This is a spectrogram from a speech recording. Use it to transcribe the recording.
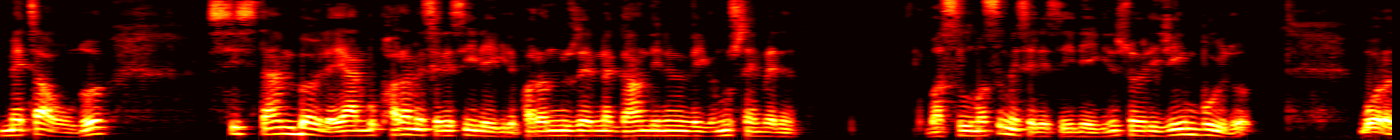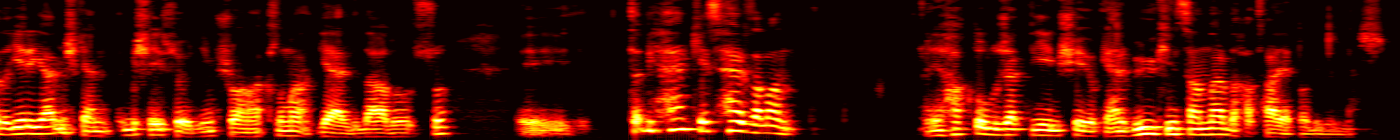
Meta oldu. Sistem böyle. Yani bu para meselesiyle ilgili, paranın üzerine Gandhi'nin ve Yunus Emre'nin basılması meselesiyle ilgili söyleyeceğim buydu. Bu arada geri gelmişken bir şey söyleyeyim. Şu an aklıma geldi daha doğrusu. E, tabii herkes her zaman e, haklı olacak diye bir şey yok. Yani büyük insanlar da hata yapabilirler.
